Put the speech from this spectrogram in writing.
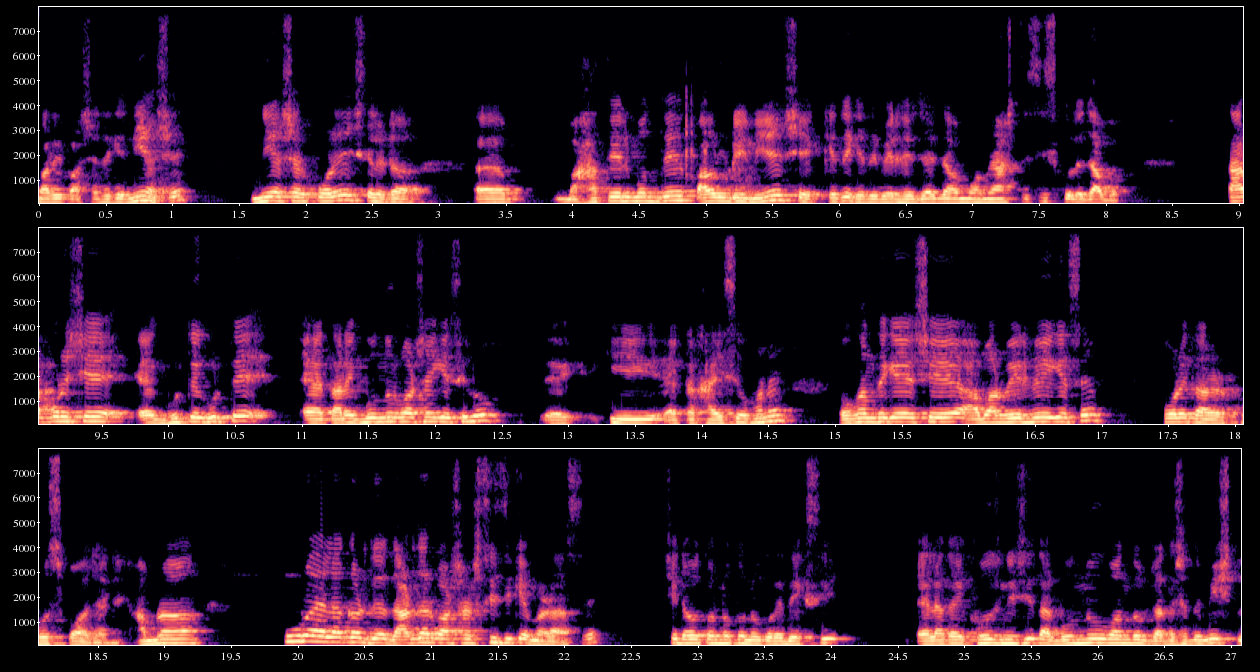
বাড়ির পাশে থেকে নিয়ে আসে। নিয়ে আসার পরে ছেলেটা হাতের মধ্যে পাউরুটি নিয়ে সে খেতে খেতে বের হয়ে যায়, যে আম্মু, আমি আসতেছি, স্কুলে যাব। তারপরে সে ঘুরতে ঘুরতে তার এক বন্ধুর বাসায় গেছিল কি একটা খাইছে ওখানে। ওখান থেকে সে আবার বের হয়ে গেছে। পরে তার খোঁজ পাওয়া যায় না আমরা পুরো এলাকার যে যার যার বাসার সিসি ক্যামেরা আছে, সেটাও তন্ন তন্ন করে দেখছি। এলাকায় খোঁজ নিছি, তার বন্ধু বান্ধব যাদের সাথে মিশতো,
